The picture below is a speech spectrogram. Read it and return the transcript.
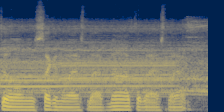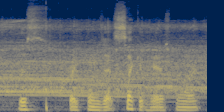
Still on the second to last lap, not the last lap. This brake point is that second hash mark.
